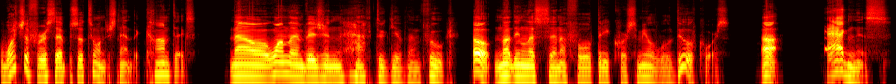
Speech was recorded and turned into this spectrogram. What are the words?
Watch the first episode to understand the context. Now, Wanda and Vision have to give them food. Oh, nothing less than a full three course meal will do, of course. Ah, Agnes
